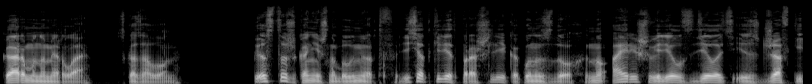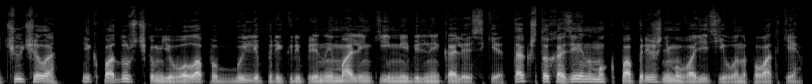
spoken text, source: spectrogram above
«Кармен умерла», — сказал он. Пес тоже, конечно, был мертв. Десятки лет прошли, как он и сдох, но Айриш велел сделать из джавки чучела, и к подушечкам его лап были прикреплены маленькие мебельные колесики, так что хозяин мог по-прежнему водить его на поводке.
